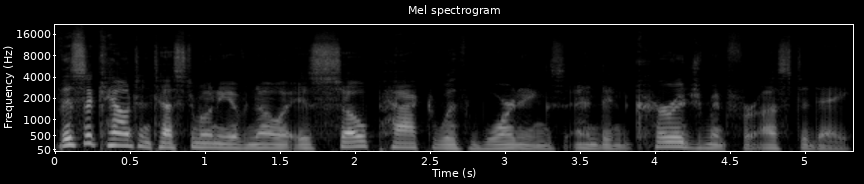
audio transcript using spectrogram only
This account and testimony of Noah is so packed with warnings and encouragement for us today,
